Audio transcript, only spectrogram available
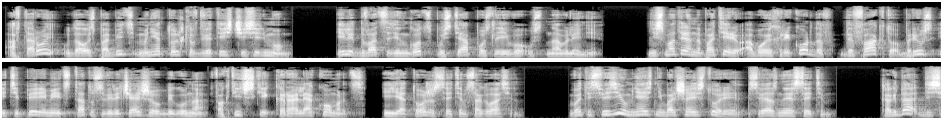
а второй удалось побить мне только в 2007 или 21 год спустя после его установления. Несмотря на потерю обоих рекордов, де-факто Брюс и теперь имеет статус величайшего бегуна, фактически короля Комрадс, и я тоже с этим согласен. В этой связи у меня есть небольшая история, связанная с этим. Когда 10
